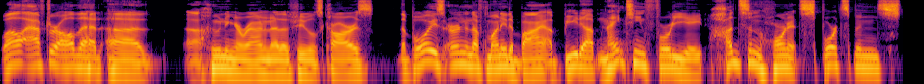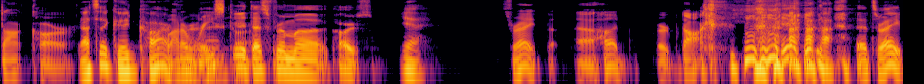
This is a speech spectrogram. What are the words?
Well, after all that uh, uh, hooning around in other people's cars, the boys earned enough money to buy a beat up 1948 Hudson Hornet Sportsman stock car. that's a good car Bought a race that. car. Dude, that's from uh, Cars. yeah That's right. Uh, HUD or Doc. that's right.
